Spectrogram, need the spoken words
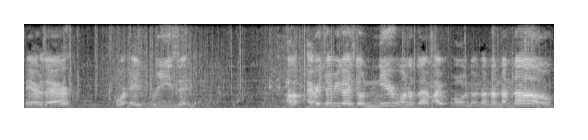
They are there for a reason. Uh, every time you guys go near one of them, I... Oh, no, no, no, no, no!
